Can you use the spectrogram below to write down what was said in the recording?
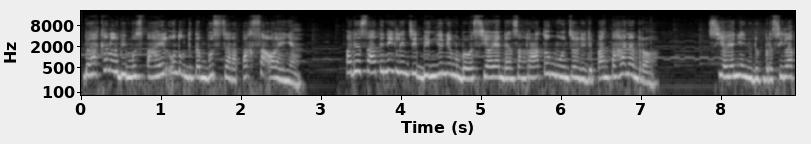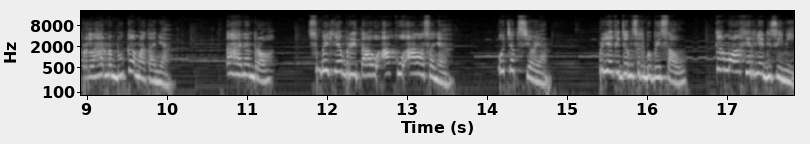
Bahkan lebih mustahil untuk ditembus secara paksa olehnya. Pada saat ini kelinci Bingyun yang membawa Xiaoyan dan sang ratu muncul di depan tahanan roh. Xiaoyan yang duduk bersila perlahan membuka matanya. Tahanan roh, sebaiknya beritahu aku alasannya. Ucap Xiaoyan. Pria kejam seribu pisau, kamu akhirnya di sini.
